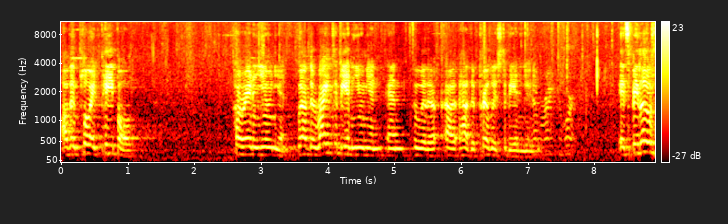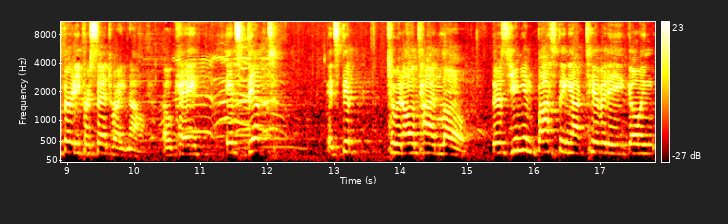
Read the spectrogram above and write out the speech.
of employed people who are in a union, who have the right to be in a union and who the, uh, have the privilege to be in a union. It's below 30% right now, okay? It's dipped, it's dipped to an all-time low. There's union busting activity going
